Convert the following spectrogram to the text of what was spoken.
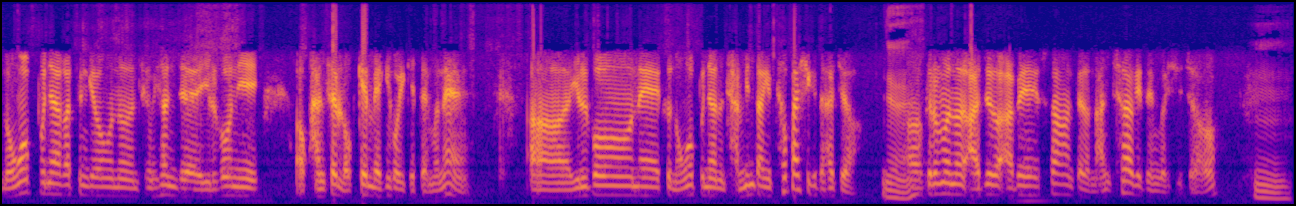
농업 분야 같은 경우는 지금 현재 일본이 어, 관세를 높게 매기고 있기 때문에 어, 일본의 그 농업 분야는 자민당이 표밭이기도 하죠. 예. 어, 그러면은 아주 아베 수상한테도 난처하게 된 것이죠. 음.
